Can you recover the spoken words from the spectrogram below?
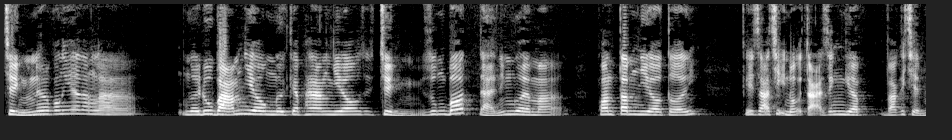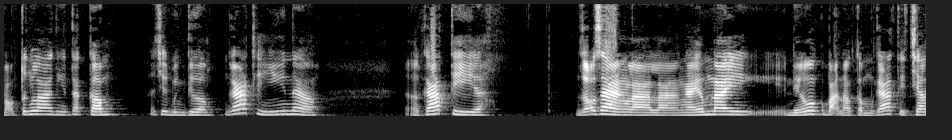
chỉnh nó có nghĩa rằng là người đu bám nhiều, người kẹp hàng nhiều thì chỉnh dung bớt để những người mà quan tâm nhiều tới cái giá trị nội tại doanh nghiệp và cái triển vọng tương lai thì người ta cầm. Là chuyện bình thường. Gát thì như thế nào? Ờ, gát thì ờ, rõ ràng là là ngày hôm nay nếu mà các bạn nào cầm gát thì theo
